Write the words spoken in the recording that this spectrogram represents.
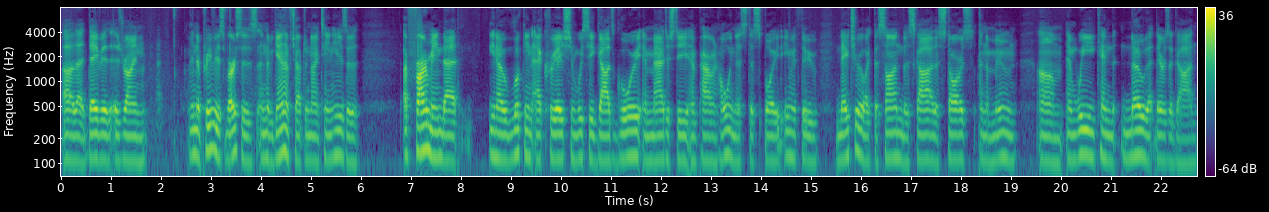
uh, that David is writing in the previous verses in the beginning of chapter 19, he is a, affirming that, you know, looking at creation, we see God's glory and majesty and power and holiness displayed even through nature, like the sun, the sky, the stars, and the moon. Um, and we can know that there's a God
